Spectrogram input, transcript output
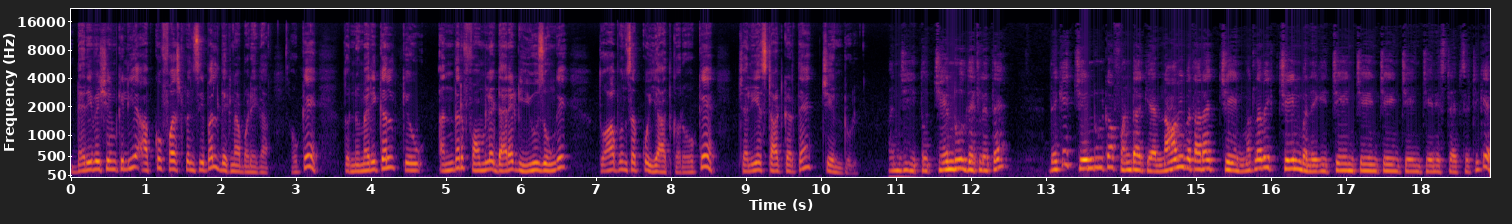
डेरिवेशन के लिए आपको फ़र्स्ट प्रिंसिपल देखना पड़ेगा ओके तो न्यूमेरिकल के अंदर फॉर्मूले डायरेक्ट यूज़ होंगे तो आप उन सबको याद करो ओके चलिए स्टार्ट करते हैं चेन रूल हाँ जी तो चेन रूल देख लेते हैं। देखिए चेन रूल का फंडा क्या है? नाम ही बता रहा है चेन मतलब एक चेन बनेगी। Chain chain chain chain chain इस टाइप से, ठीक है?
